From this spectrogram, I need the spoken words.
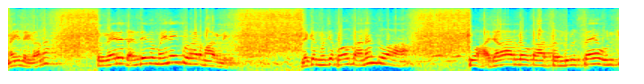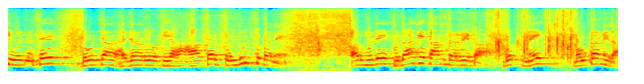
नहीं लेगा ना। तो मेरे धंधे में मैंने ही कुराड़ मार ली। लेकिन मुझे बहुत आनंद हुआ कि वो हज़ार लोग आज तंदुरुस्त है। उनकी वजह से दो चार हज़ार लोग यहाँ आकर तंदुरुस्त बने। और मुझे खुदा के काम करने का बहुत नेक मौका मिला।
